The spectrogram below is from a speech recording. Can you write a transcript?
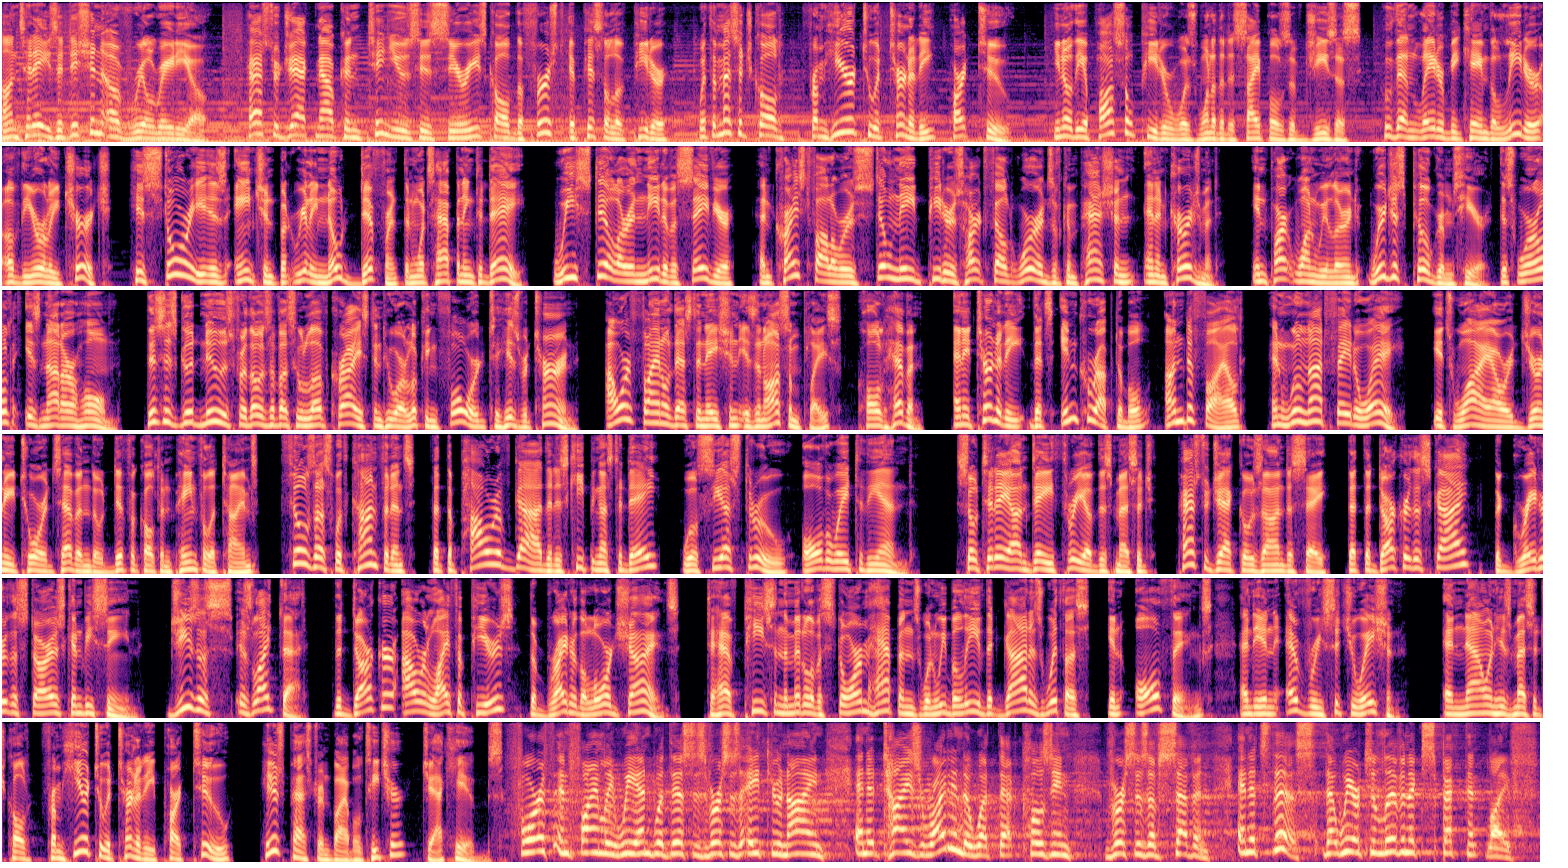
On today's edition of Real Radio, Pastor Jack now continues his series called The First Epistle of Peter with a message called From Here to Eternity, Part 2. You know, the Apostle Peter was one of the disciples of Jesus who then later became the leader of the early church. His story is ancient, but really no different than what's happening today. We still are in need of a Savior, and Christ followers still need Peter's heartfelt words of compassion and encouragement. In part one, we learned we're just pilgrims here. This world is not our home. This is good news for those of us who love Christ and who are looking forward to His return. Our final destination is an awesome place called heaven, an eternity that's incorruptible, undefiled, and will not fade away. It's why our journey towards heaven, though difficult and painful at times, fills us with confidence that the power of God that is keeping us today will see us through all the way to the end. So, today, on day three of this message, Pastor Jack goes on to say that the darker the sky, the greater the stars can be seen. Jesus is like that. The darker our life appears, the brighter the Lord shines. To have peace in the middle of a storm happens when we believe that God is with us in all things and in every situation. And now, in his message called From Here to Eternity, Part 2, here's pastor and Bible teacher Jack Hibbs. Fourth and finally, we end with this is verses 8 through 9, and it ties right into what that closing verses of 7. And it's this that we are to live an expectant life.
